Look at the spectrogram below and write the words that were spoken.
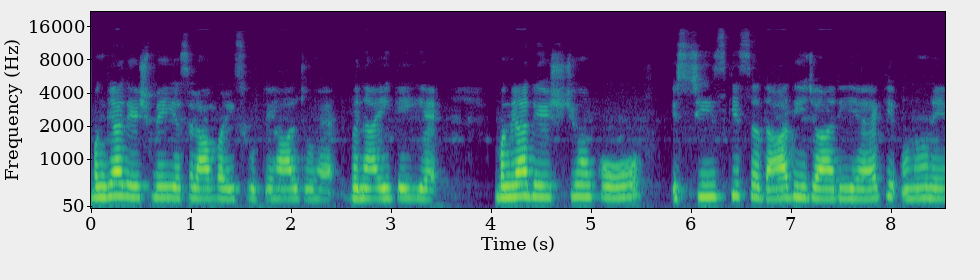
बांग्लादेश में ये सैलाब वाली सूरत हाल जो है, बनाई गई है। बांग्लादेशियों को इस चीज़ की सदा दी जा रही है कि उन्होंने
